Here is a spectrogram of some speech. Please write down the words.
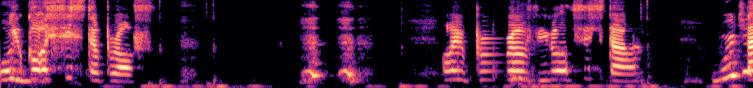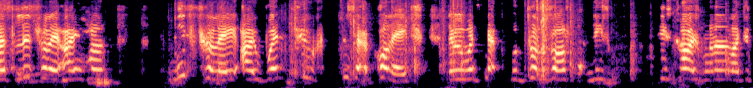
"Oh, you got a sister, bruv. Oi, bruv, you got a sister. We're just. That's literally, I heard, literally, I went to visit a college, then we went to get McDonald's after, and these, these guys were like a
